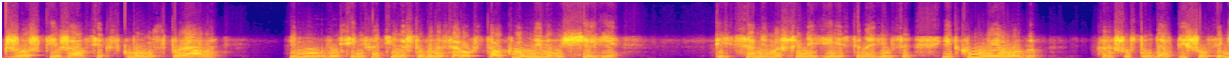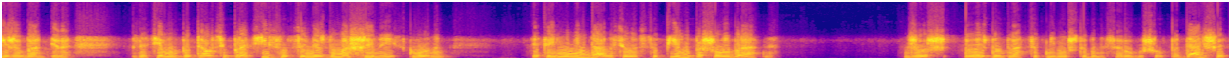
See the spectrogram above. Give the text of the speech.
Джош прижался к склону справа. Ему вовсе не хотелось, чтобы носорог столкнул его в ущелье. Перед самой машиной зверь остановился и ткнул ее рогом. Хорошо, что удар пришелся ниже бампера. Затем он пытался протиснуться между машиной и склоном. Это ему не удалось, он отступил и пошел обратно. Джош выждал 20 минут, чтобы носорог ушел подальше,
